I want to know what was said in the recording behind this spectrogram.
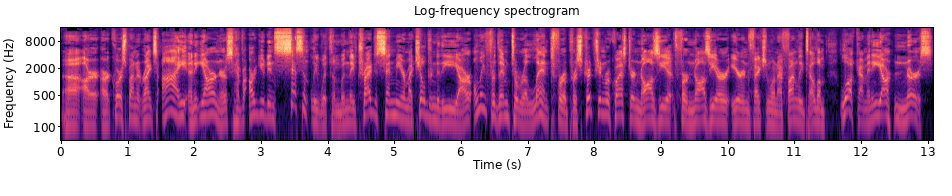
Uh, our, our correspondent writes, I, an ER nurse, have argued incessantly with them when they've tried to send me or my children to the ER, only for them to relent for a prescription request or nausea for nausea or ear infection when I finally tell them, look, I'm an ER nurse.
